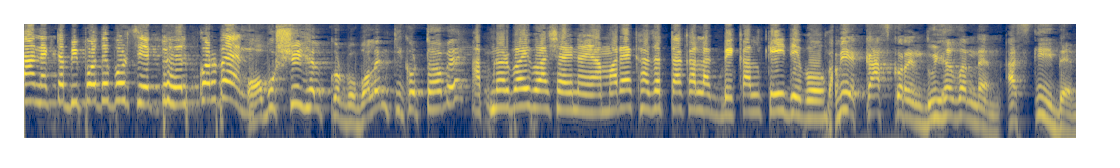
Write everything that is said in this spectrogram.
জান একটা বিপদে পড়ছি একটু হেল্প করবেন? অবশ্যই হেল্প করব। বলেন কি করতে হবে? আপনার ভাই বাসায় নাই আমার এক হাজার টাকা লাগবে কালকেই দেব। ভাবি এক কাজ করেন দুই হাজার নেন আজকেই দেন।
